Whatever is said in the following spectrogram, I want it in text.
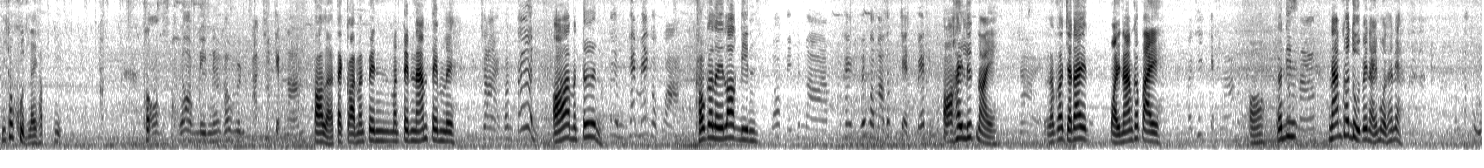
นี่เขาขุดอะไรครับพี่เขาลอกดินนะเขาเป็นอาชีพเก็บน้อ๋อเหรอ แต่ก่อนมันเป็นมันเต็มน้ำเต็มเลยำใช่ มันตื้น อ๋อ มันตื้น ตื้นแค่เมตรกว่าเขาก็เลยลอกดินๆลอกดินขึ้นมาให้ลึกประมาณสักเจ็ดเมตรถึงอ๋อ ให้ลึกหน่อย ใช่ แล้วก็จะได้ปล่อยน้ำเข้าไปเป็นที่เก็บน้ำอ๋อ แล้วนี่น้ำน้ำเขาดูดไปไหนหมดฮะเนี่ยตะกุด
